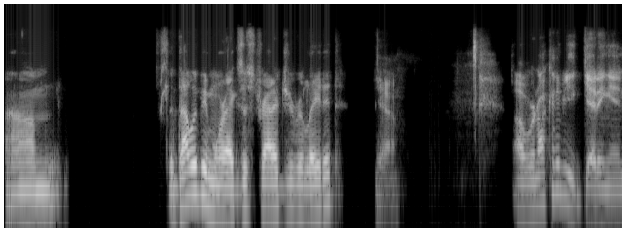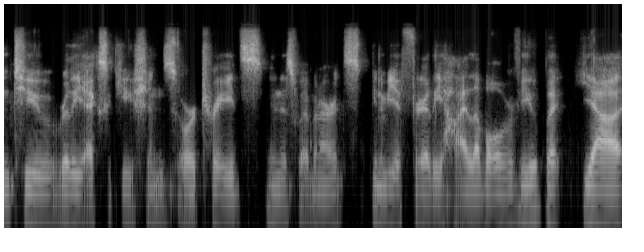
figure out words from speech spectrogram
Um, that would be more exit strategy related. Yeah. Uh, we're not going to be getting into really executions or trades in this webinar. It's going to be a fairly high level overview, but yeah,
